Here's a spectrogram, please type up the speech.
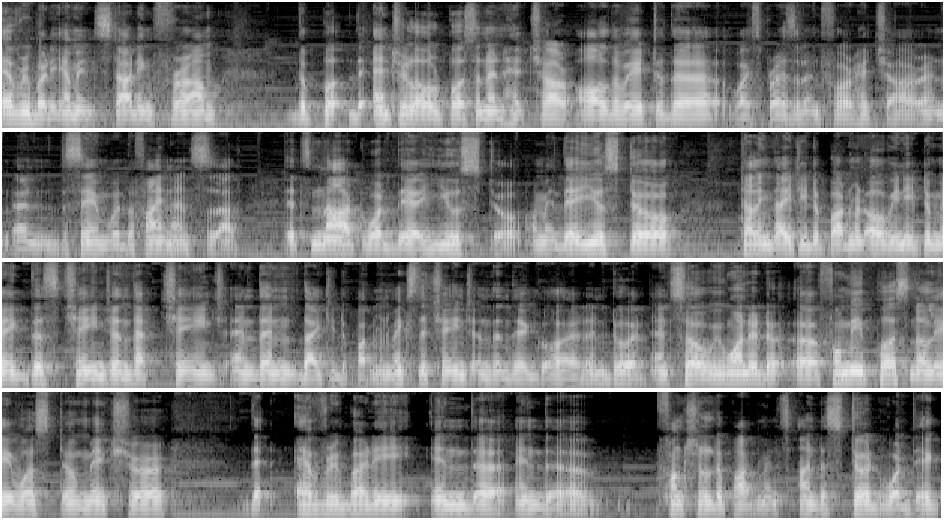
Everybody, I mean, starting from the, the entry-level person in HR all the way to the vice president for HR and, and the same with the finance staff. It's not what they're used to. I mean, they're used to telling the IT department, oh, we need to make this change and that change, and then the IT department makes the change, and then they go ahead and do it. And so we wanted to, uh, for me personally, was to make sure that everybody in the, in the functional departments understood what they're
